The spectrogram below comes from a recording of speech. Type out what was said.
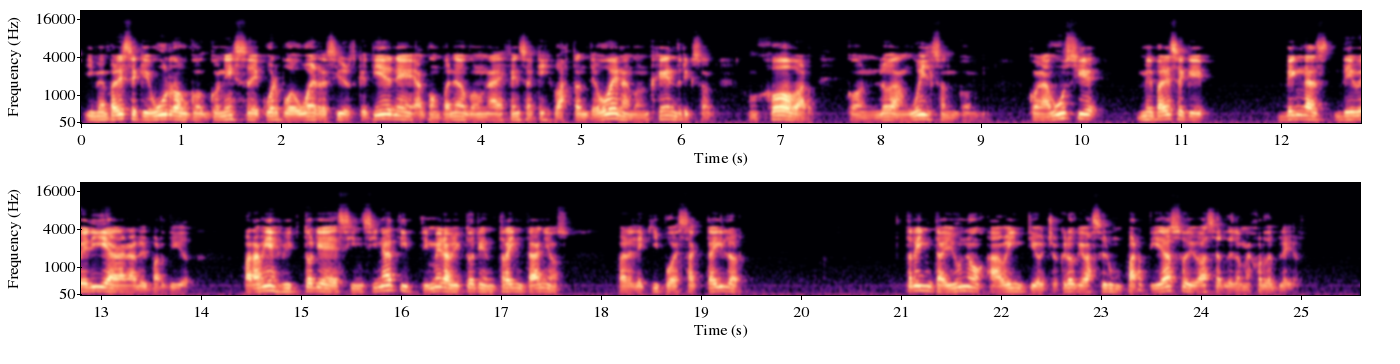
y me parece que Burrow con, ese cuerpo de wide receivers que tiene, acompañado con una defensa que es bastante buena, con Hendrickson, con Hobart, con Logan Wilson, con, con Agusie, me parece que Bengals debería ganar el partido. Para mí es victoria de Cincinnati, primera victoria en 30 años para el equipo de Zach Taylor. 31 a 28. Creo que va a ser un partidazo y va a ser de lo mejor de playoffs.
